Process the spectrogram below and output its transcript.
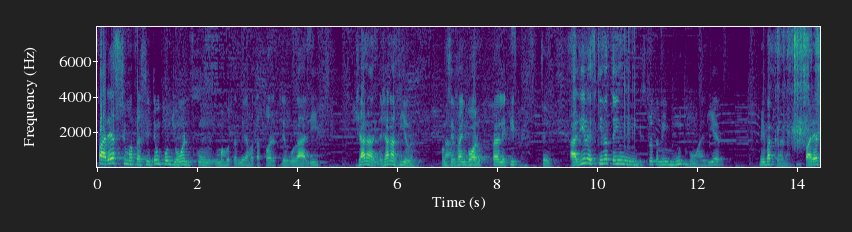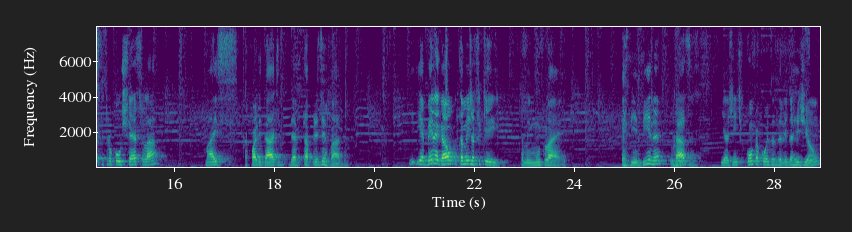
Parece uma pracinha, tem um ponto de ônibus com uma rota, meia rotatória triangular ali, já na, já na vila, quando tá. você vai embora para Leipipo. Sim. Ali na esquina tem um bistrô também muito bom. Ali é bem bacana. Parece que trocou o chefe lá, mas a qualidade deve estar preservada. E, e, é bem legal. Eu também já fiquei também muito lá Airbnb, né? Uhum. Casa. E a gente compra coisas ali da região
